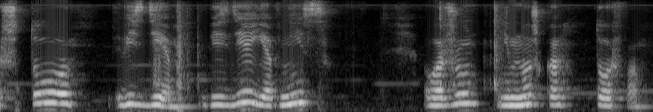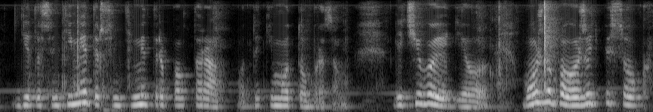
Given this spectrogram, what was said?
Что везде, везде я вниз ложу немножко торфа. Где-то сантиметр, сантиметра полтора. Вот таким вот образом. Для чего я делаю? Можно положить песок.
